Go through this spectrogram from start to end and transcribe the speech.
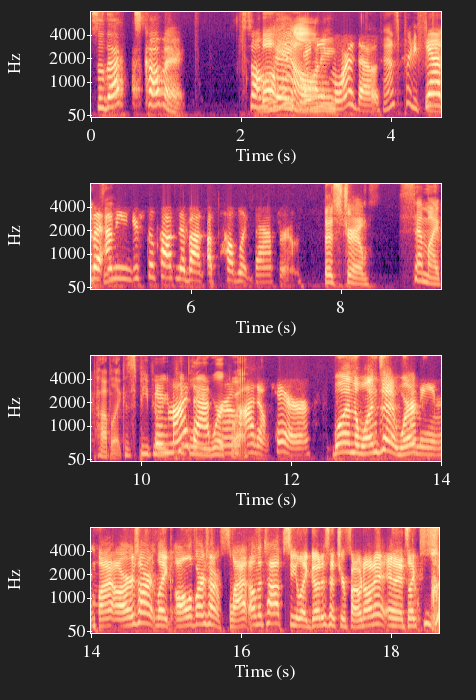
So that's coming. Someday, Wow. They need more of those. That's pretty fancy. Yeah, but I mean, you're still talking about a public bathroom. That's true. semi-public because people, In my people you work bathroom, with. I don't care. Well, and the ones that work, I mean- my ours aren't like all of ours aren't flat on the top. So you like go to set your phone on it, and it's like whoop,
